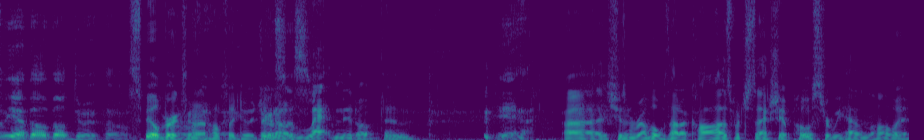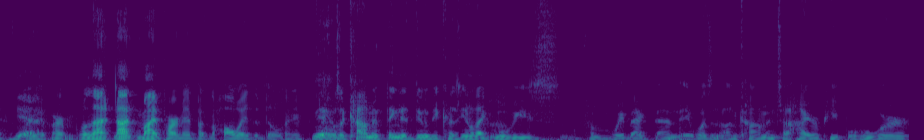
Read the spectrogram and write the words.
they'll, yeah, they'll they'll do it though. Spielberg's the gonna right hopefully way. do it They're gonna justice. Latin it up then. Yeah, Uh, she was in Rebel Without a Cause, which is actually a poster we have in the hallway. of Yeah. the apartment. Well, not not my apartment, but in the hallway of the building. yeah. That was a common thing to do because you know, like movies from way back then, it wasn't uncommon to hire people who were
